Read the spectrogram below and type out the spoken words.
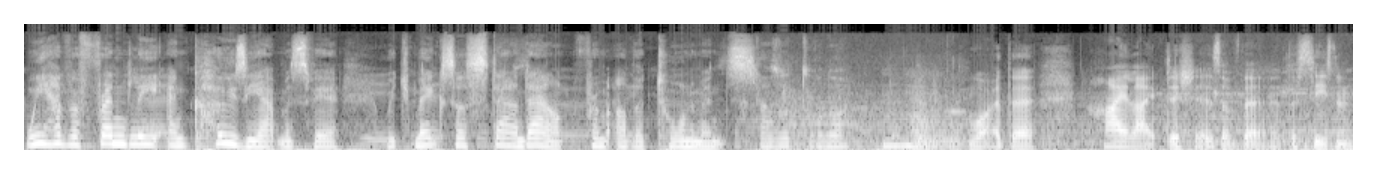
We have a friendly and cozy atmosphere, which makes us stand out from other tournaments. Dans. Mm-hmm. What are the highlight dishes of the, the season?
